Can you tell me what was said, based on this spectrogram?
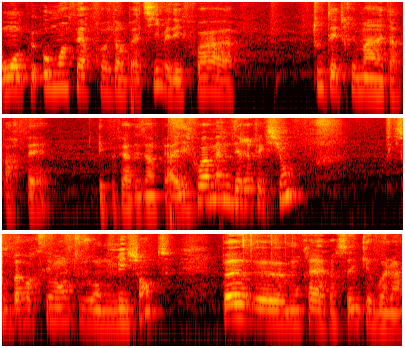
on peut au moins faire preuve d'empathie, mais des fois, euh, tout être humain est imparfait et peut faire des impairs. Et des fois, même des réflexions qui ne sont pas forcément toujours méchantes peuvent euh, montrer à la personne que voilà,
